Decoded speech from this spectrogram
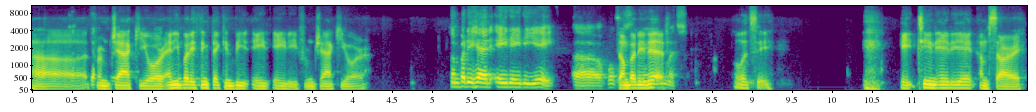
uh, from Jack Yor. Anybody think they can beat 880 from Jack Yor? Somebody had 888. Uh, what Somebody name? did. Let's- Well, let's see. 1888. I'm sorry.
